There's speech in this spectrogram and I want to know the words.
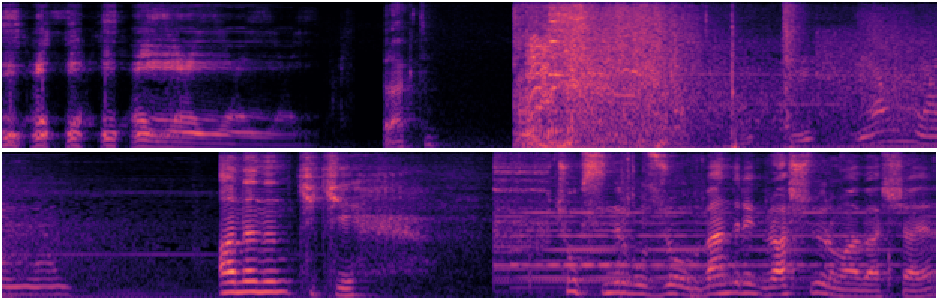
Bıraktım. Ananın kiki. Çok sinir bozucu oldu. Ben direkt rushlıyorum abi aşağıya.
